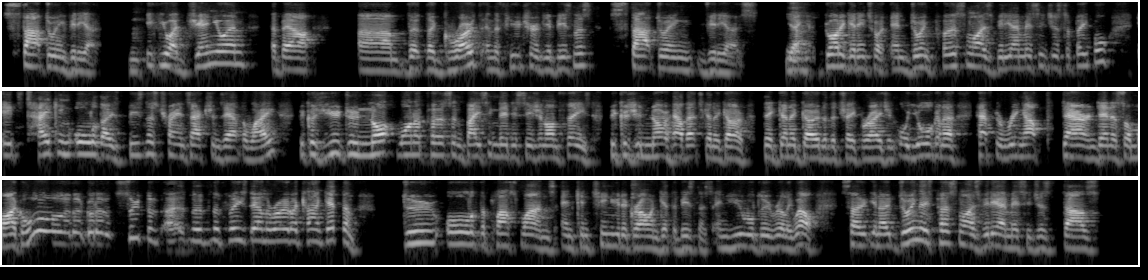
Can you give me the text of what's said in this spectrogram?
start doing video. Mm. If you are genuine about um, the, the growth and the future of your business, start doing videos. Yeah. you've got to get into it and doing personalized video messages to people. It's taking all of those business transactions out the way because you do not want a person basing their decision on fees because you know how that's going to go. They're going to go to the cheaper agent, or you're going to have to ring up Darren, Deniz, or Michael. Oh, they've got to suit the, uh, the, the fees down the road. I can't get them do all of the plus ones and continue to grow and get the business and you will do really well. So you know doing these personalized video messages does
